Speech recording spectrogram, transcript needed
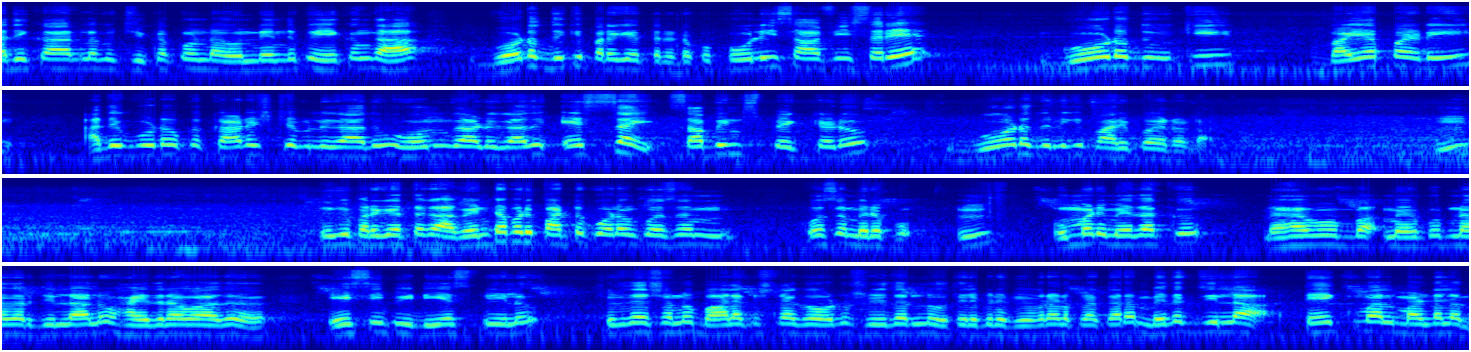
అధికారులకు చిక్కకుండా ఉండేందుకు ఏకంగా గోడ దూకి పరిగెత్తారట. ఒక పోలీస్ ఆఫీసరే గోడ దూకి భయపడి అది కూడా ఒక కానిస్టేబుల్ కాదు హోంగార్డు కాదు ఎస్ఐ సబ్ ఇన్స్పెక్టర్ గోడ దునికి పారిపోయాడట దిగి పరిగెత్తగా వెంటబడి పట్టుకోవడం కోసం కోసం మెరుపు. ఉమ్మడి మెదక్ మెహబూబ్ మహబూబ్ నగర్ జిల్లాలో హైదరాబాద్ ఏసీపీ డిఎస్పీలు సుదర్శన్లు బాలకృష్ణ గౌడ్ శ్రీధర్లు తెలిపిన వివరణ ప్రకారం మెదక్ జిల్లా టేక్మాల్ మండలం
